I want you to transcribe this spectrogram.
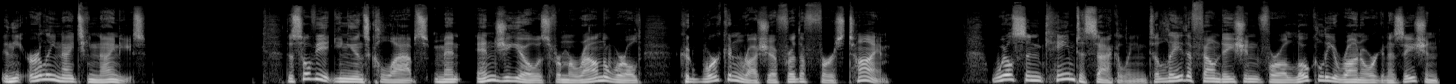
in the early 1990s. The Soviet Union's collapse meant NGOs from around the world could work in Russia for the first time. Wilson came to Sakhalin to lay the foundation for a locally run organization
